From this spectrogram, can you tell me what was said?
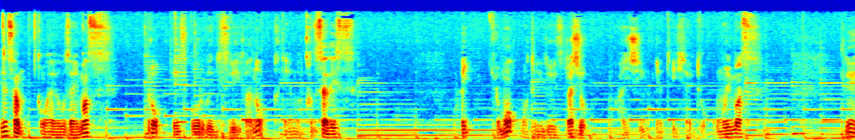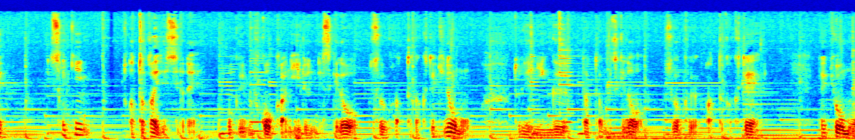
皆さんおはようございます。プロベースボールブンデスリーガーの片山和沙です。はい今日も元ニドリズラジオ配信やっていきたいと思います。で最近暖かいですよね。僕今福岡にいるんですけどすごく暖かくて昨日もトレーニングだったんですけどすごく暖かくて。で今日もち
